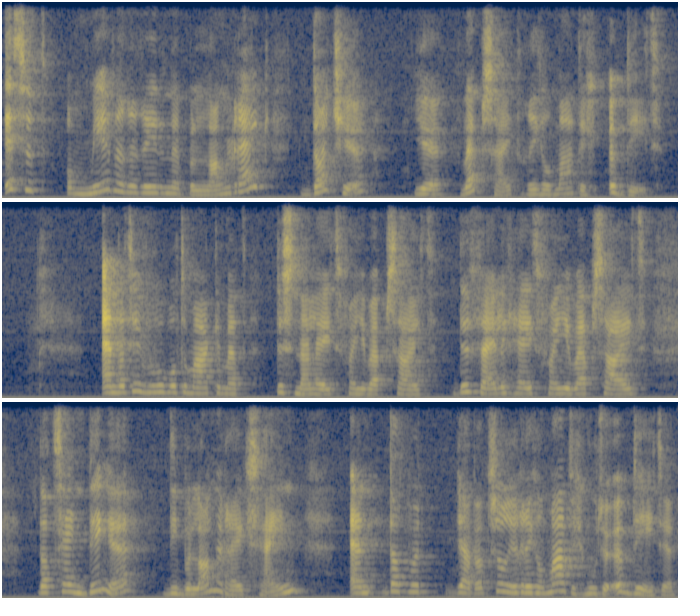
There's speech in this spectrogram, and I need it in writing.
is het om meerdere redenen belangrijk dat je je website regelmatig update. En dat heeft bijvoorbeeld te maken met de snelheid van je website, de veiligheid van je website. Dat zijn dingen die belangrijk zijn en dat, wordt, ja, dat zul je regelmatig moeten updaten.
